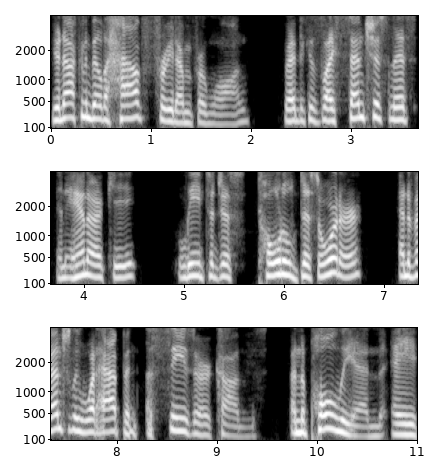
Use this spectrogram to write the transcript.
You're not going to be able to have freedom for long, right? Because licentiousness and anarchy lead to just total disorder and eventually what happened? A Caesar comes, a Napoleon, a,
